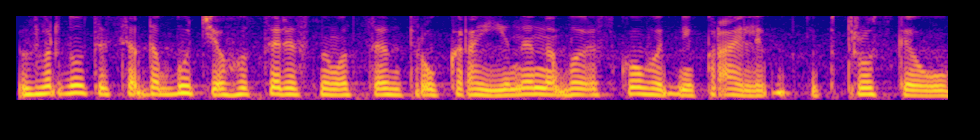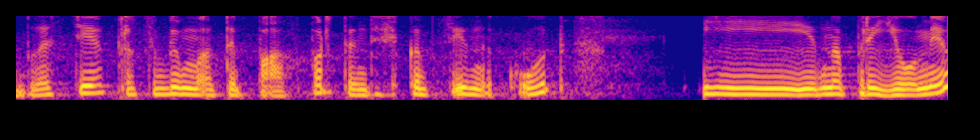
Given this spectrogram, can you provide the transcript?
звернутися до будь-якого сервісного центру України на обов'язково Дніпра і Дніпропетровської області, при собі мати паспорт, ідентифікаційний код. І на прийомі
